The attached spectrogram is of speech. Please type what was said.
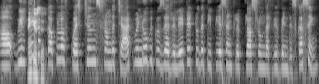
Uh, we'll Thank take you, a sir. couple of questions from the chat window because they're related to the TPS and flipped classroom that we've been discussing.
